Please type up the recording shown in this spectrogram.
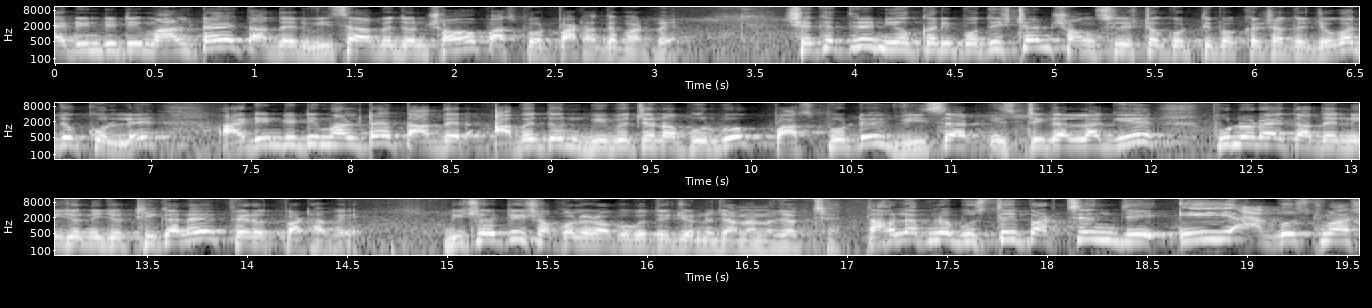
আইডেন্টিটি মাল্টায় তাদের ভিসা আবেদন সহ পাসপোর্ট পাঠাতে পারবে। সেক্ষেত্রে নিয়োগকারী প্রতিষ্ঠান সংশ্লিষ্ট কর্তৃপক্ষের সাথে যোগাযোগ করলে আইডেন্টিটি মালটা তাদের আবেদন বিবেচনাপূর্বক পাসপোর্টে ভিসার স্টিকার লাগিয়ে পুনরায় তাদের নিজ নিজ ঠিকানায় ফেরত পাঠাবে। বিষয়টি সকলের অবগতির জন্য জানানো যাচ্ছে। তাহলে আপনারা বুঝতেই পারছেন যে এই আগস্ট মাস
